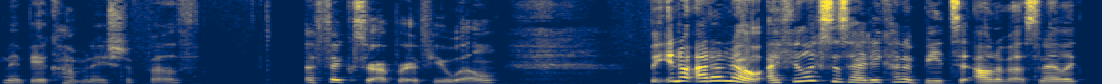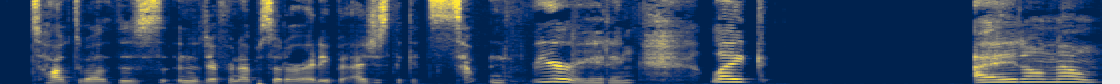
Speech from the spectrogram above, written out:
Maybe a combination of both. A fixer upper, if you will. But, you know, I don't know. I feel like society kind of beats it out of us. And I like talked about this in a different episode already, but I just think it's so infuriating. Like, I don't know.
